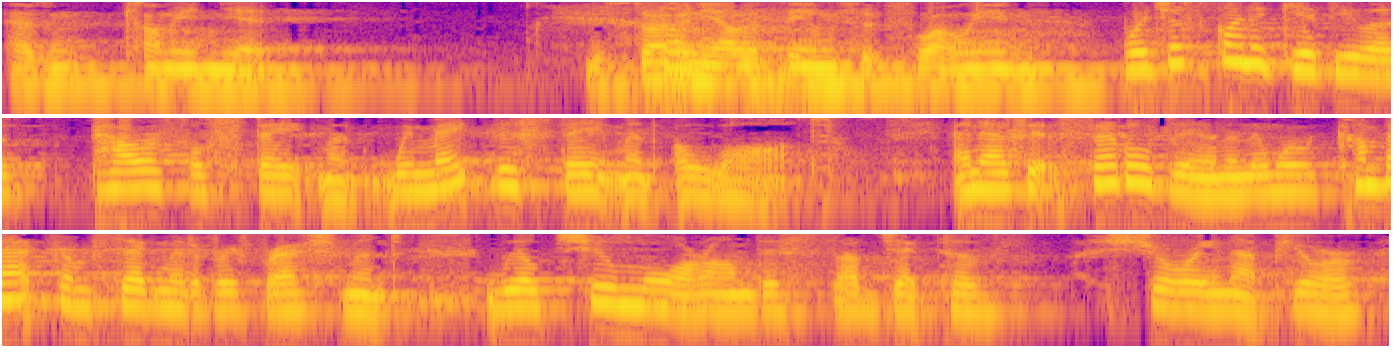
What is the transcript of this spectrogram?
hasn't come in yet. There's so many other things that flow in. We're just going to give you a powerful statement. We make this statement a lot. And as it settles in, and then when we come back from segment of refreshment, we'll chew more on this subject of shoring up your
